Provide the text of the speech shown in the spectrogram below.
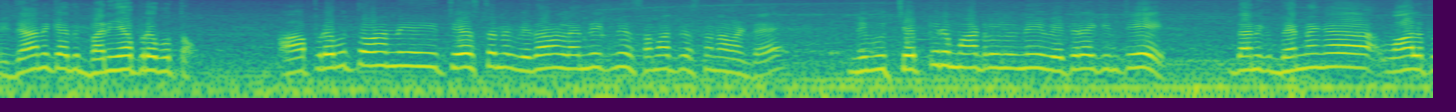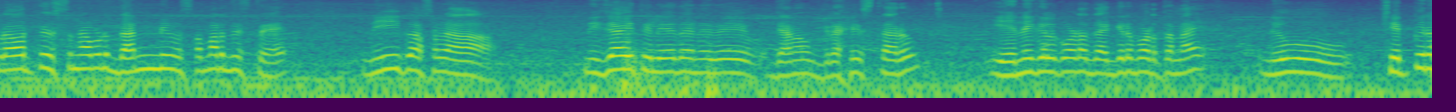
నిజానికి అది బనియా ప్రభుత్వం. ఆ ప్రభుత్వాన్ని చేస్తున్న విధానాలన్నింటినీ సమర్థిస్తున్నామంటే నువ్వు చెప్పిన మాటలని వ్యతిరేకించి దానికి భిన్నంగా వాళ్ళు ప్రవర్తిస్తున్నప్పుడు దాన్ని నువ్వు సమర్థిస్తే నీకు అసలు నిజాయితీ లేదనేది జనం గ్రహిస్తారు. ఎన్నికలు కూడా దగ్గర పడుతున్నాయి. నువ్వు చెప్పిన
